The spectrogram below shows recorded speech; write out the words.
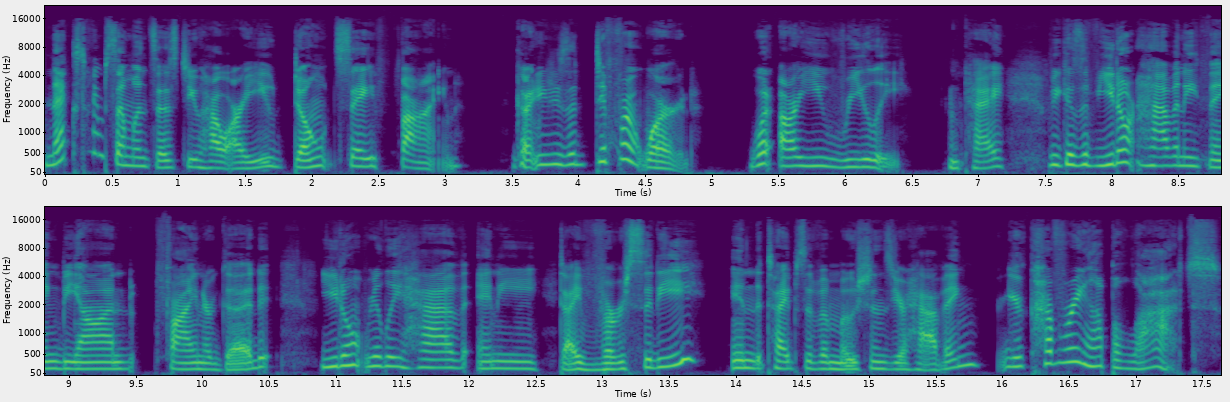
next time someone says to you, How are you? Don't say fine. Got you use a different word. What are you really? Okay. Because if you don't have anything beyond fine or good, you don't really have any diversity in the types of emotions you're having. You're covering up a lot.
